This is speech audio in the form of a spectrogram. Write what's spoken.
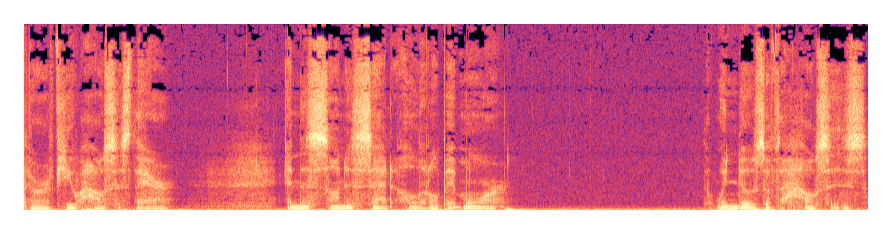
There are a few houses there, and the sun is set a little bit more. The windows of the houses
